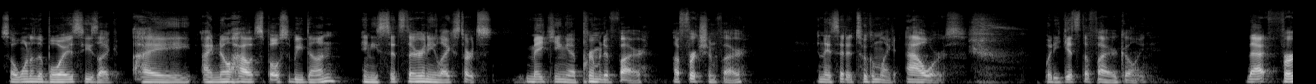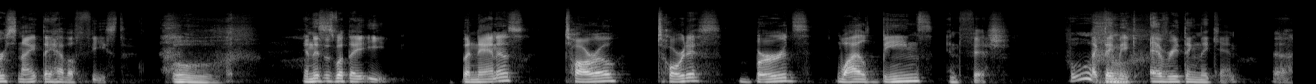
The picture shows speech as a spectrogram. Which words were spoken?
So one of the boys, he's like, I I know how it's supposed to be done, and he sits there and he like starts making a primitive fire, a friction fire, and they said it took him like hours, but he gets the fire going. That first night they have a feast. Ooh. And this is what they eat bananas, taro, tortoise, birds, wild beans, and fish. Like they make everything they can. Yeah.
